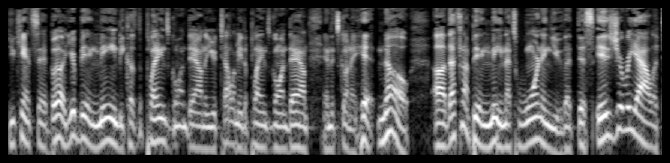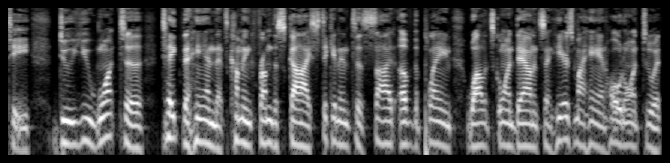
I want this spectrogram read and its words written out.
you can't say but you're being mean because the plane's going down and you're telling me the plane's going down and it's going to hit. No uh, that's not being mean. That's warning you that this is your reality. Do you want to take the hand that's coming from the sky stick it into the side of the plane while it's going down and saying here's my hand. Hold on to it.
